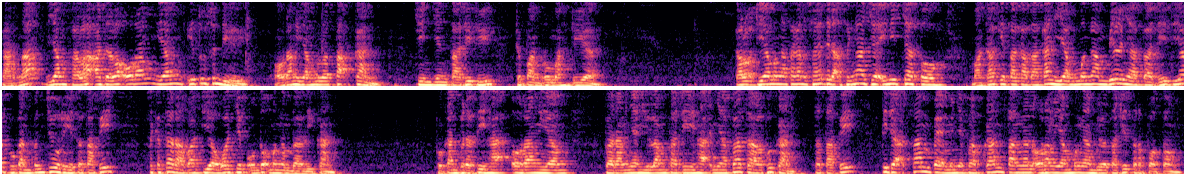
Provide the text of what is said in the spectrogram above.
Karena yang salah adalah orang yang itu sendiri, orang yang meletakkan cincin tadi di depan rumah dia. Kalau dia mengatakan saya tidak sengaja ini jatuh, maka kita katakan yang mengambilnya tadi dia bukan pencuri, tetapi sekedar apa? Dia wajib untuk mengembalikan. Bukan berarti hak orang yang barangnya hilang tadi haknya batal, bukan. Tetapi tidak sampai menyebabkan tangan orang yang mengambil tadi terpotong.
